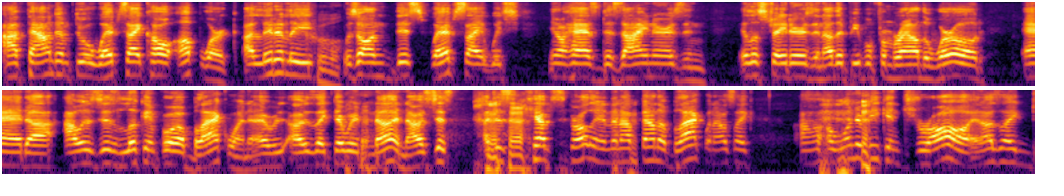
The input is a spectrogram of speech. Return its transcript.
I found him through a website called Upwork. I literally cool. was on this website, which you know has designers and illustrators and other people from around the world. And uh, I was just looking for a black one. I was, I was like, there were none. I was just, I just kept scrolling, and then I found a black one. I was like, I, I wonder if he can draw. And I was like,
